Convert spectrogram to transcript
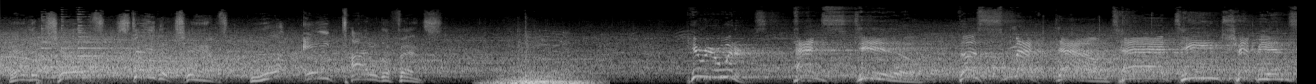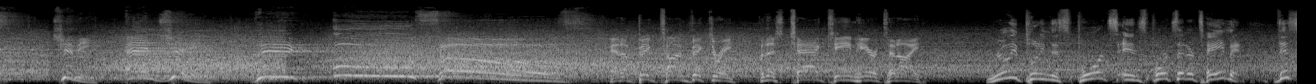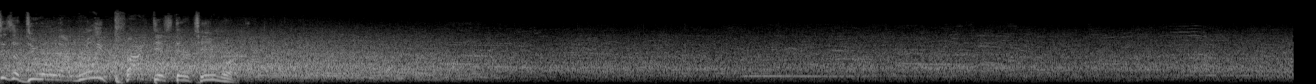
And the champs stay the champs. What a title defense. Here are your winners, and still the SmackDown Tag Team Champions, Jimmy and Jay, the Usos. And a big-time victory for this tag team here tonight. Really putting the sports in sports entertainment. This is a duo that really practiced their teamwork.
